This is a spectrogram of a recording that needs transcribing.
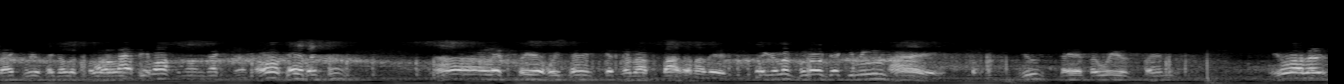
back, we'll take a look below. on deck, sir. Okay, Benson. Now, let's see if we can't get to the bottom of this. Take a look below deck, you mean? Aye. You stay at the wheel, Sven. You others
